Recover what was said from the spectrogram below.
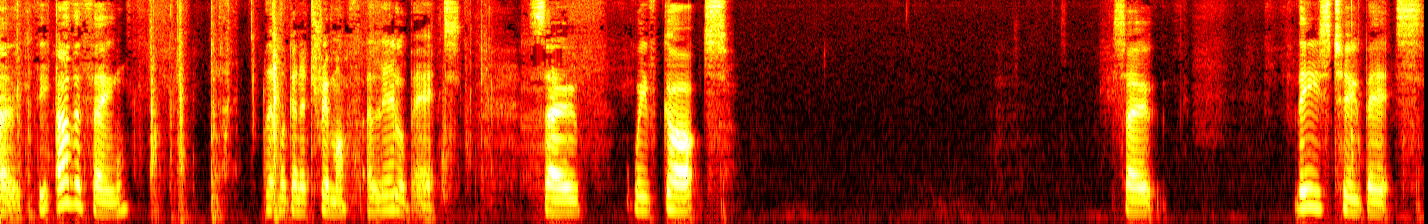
So the other thing that we're going to trim off a little bit. So we've got, so these two bits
